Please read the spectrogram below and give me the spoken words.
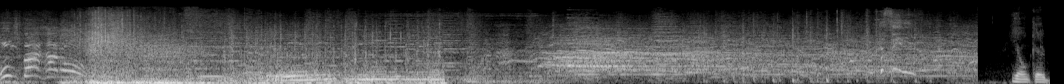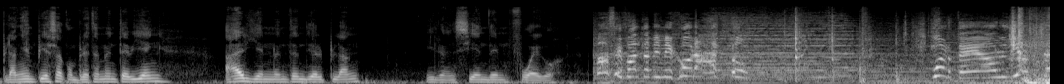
¡Un pájaro! Y aunque el plan empieza completamente bien, alguien no entendió el plan y lo enciende en fuego. ¡Hace falta mi mejor acto! ¡Fuerte, ardiente!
